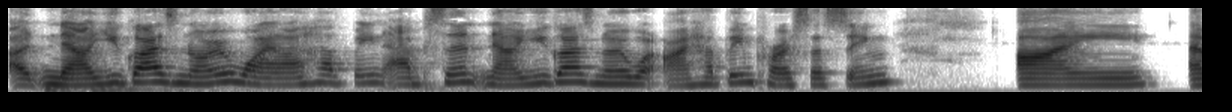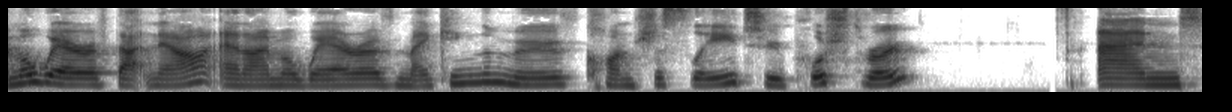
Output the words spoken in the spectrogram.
Uh, now you guys know why I have been absent. Now you guys know what I have been processing. I am aware of that now, and I'm aware of making the move consciously to push through. And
